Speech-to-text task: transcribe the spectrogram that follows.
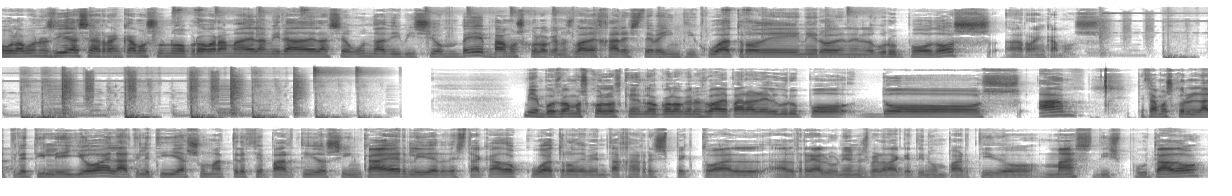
Hola, buenos días. Arrancamos un nuevo programa de la mirada de la segunda división B. Vamos con lo que nos va a dejar este 24 de enero en el grupo 2. Arrancamos. Bien, pues vamos con, lo que nos va a deparar el grupo 2A. Empezamos con el Atleti Leyoa. El Atleti ya suma 13 partidos sin caer, líder destacado, 4 de ventaja respecto al Real Unión. Es verdad que tiene un partido más disputado.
